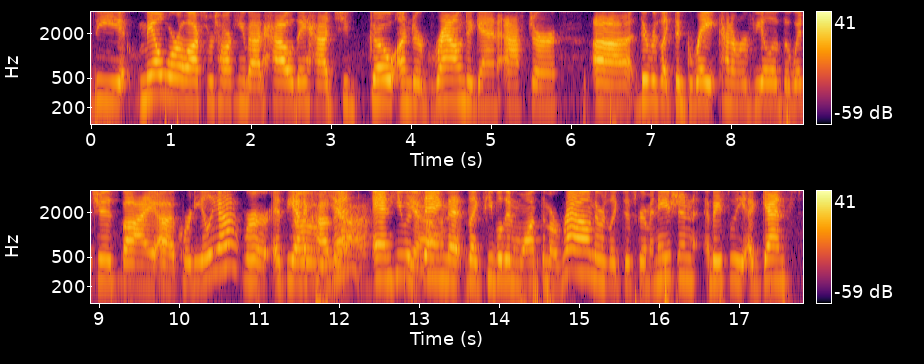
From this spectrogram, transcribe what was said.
the male warlocks were talking about how they had to go underground again after uh there was like the great kind of reveal of the witches by uh Cordelia were at the end Oh, of Coven. yeah. and he was Yeah. saying that like people didn't want them around. There was like discrimination basically against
